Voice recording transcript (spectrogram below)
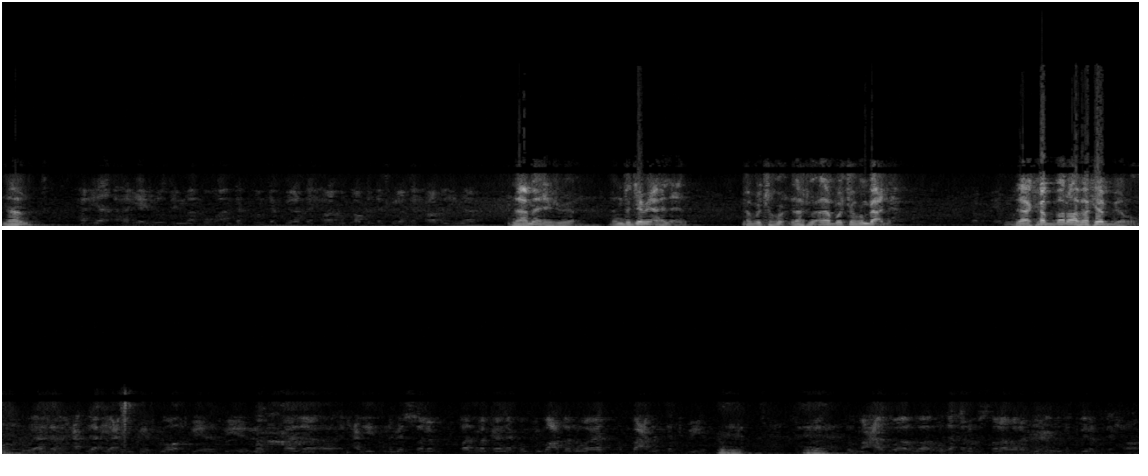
نعم. هل هل يجوز. للمأموم أن تكون تكبيرة إحرامه قبل تكبيرة إحرام الإمام؟ لا ما يجوز عند جميع العلم لابد تكون بعده. إذا كبر فكبروا. ثم عاد ودخل في الصلاه ولم يعيد تكبيره الاحرام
